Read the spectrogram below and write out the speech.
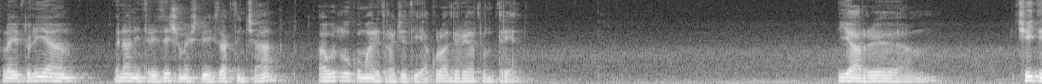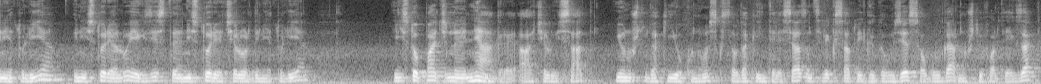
La Etulia, în anii 30, nu mai știu exact în ce an, a avut loc o mare tragedie. Acolo a deraiat un tren. Iar uh, cei din Etulia, în istoria lui există, în istoria celor din Etulia, există o pagină neagră a acelui sat. Eu nu știu dacă eu cunosc sau dacă interesează, înțeleg că satul e găgăuzesc sau bulgar, nu știu foarte exact,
